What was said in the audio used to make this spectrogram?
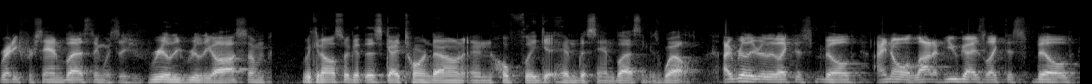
ready for sandblasting, which is really, really awesome. We can also get this guy torn down and hopefully get him to sandblasting as well. I really, really like this build. I know a lot of you guys like this build.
